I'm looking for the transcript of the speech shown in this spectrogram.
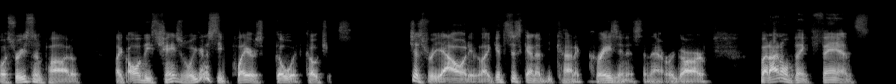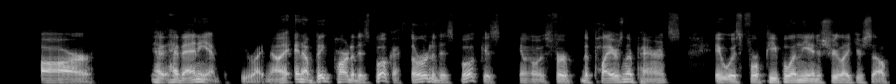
most recent pod of like all these changes. Well, you're going to see players go with coaches. Just reality. Like it's just going to be kind of craziness in that regard. But I don't think fans are have, any empathy right now. And a big part of this book, a third of this book is, you know, it was for the players and their parents. It was for people in the industry like yourself,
